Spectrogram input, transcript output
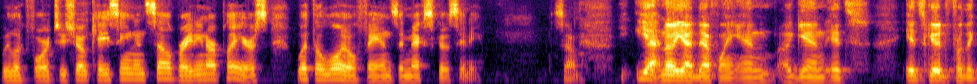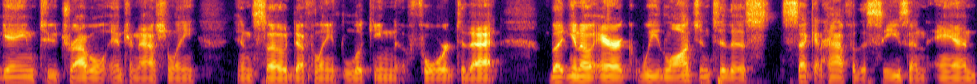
We look forward to showcasing and celebrating our players with the loyal fans in Mexico City. So, yeah, no, yeah, definitely. And again, it's it's good for the game to travel internationally, and so definitely looking forward to that. But you know, Eric, we launch into this second half of the season, and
